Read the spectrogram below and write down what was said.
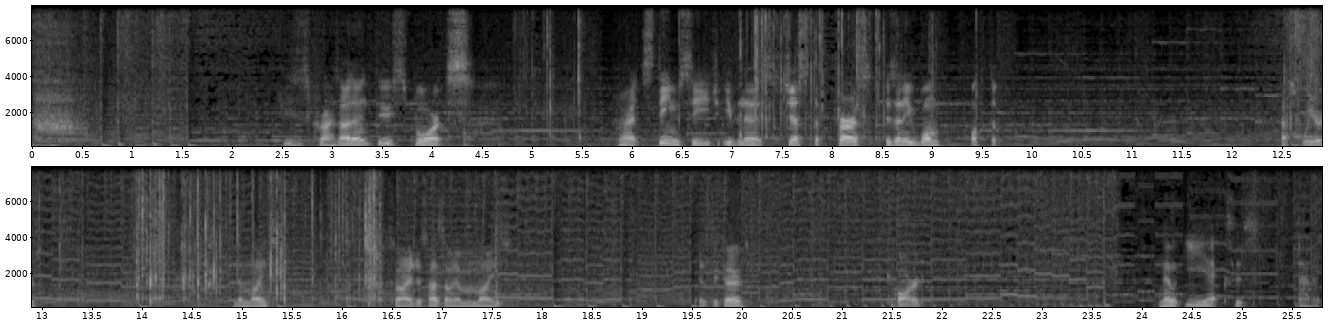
Jesus Christ, I don't do sports. Alright, Steam Siege, even though it's just the first, there's only one, what the? That's weird. Never mind. Sorry, I just had something in my mind. Here's the code. Card. No EXs. Damn it.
